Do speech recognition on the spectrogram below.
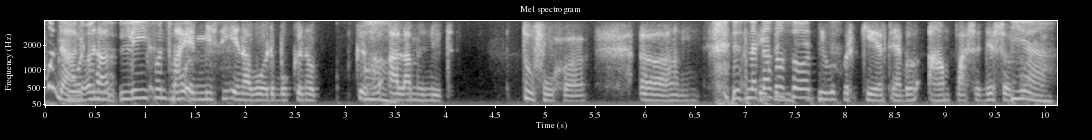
hoe dan? Een levend maar woord. een missie in een woordenboek kunnen, we- kunnen Oh. à la minuut toevoegen. Ehm, Dus net als een soort Die we verkeerd hebben aanpassen. Dit soort dingen. Ja,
